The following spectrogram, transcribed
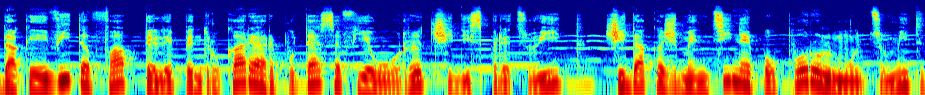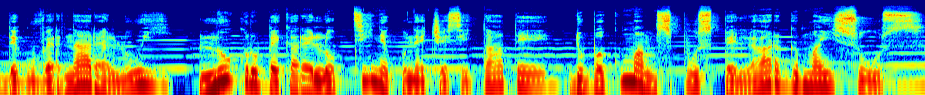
dacă evită faptele pentru care ar putea să fie urât și disprețuit și dacă își menține poporul mulțumit de guvernarea lui, lucru pe care îl obține cu necesitate, după cum am spus pe larg mai sus.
